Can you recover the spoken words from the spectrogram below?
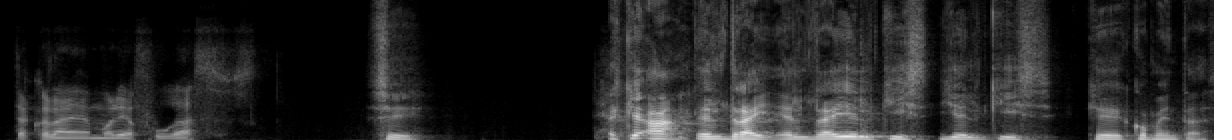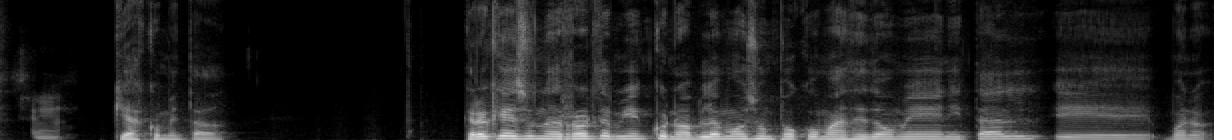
Estás con la memoria fugaz. Sí. Es que, ah, el dry, el dry y el kiss, y el kiss que comentas, que has comentado. Creo que es un error también cuando hablamos un poco más de domain y tal. Eh, bueno,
